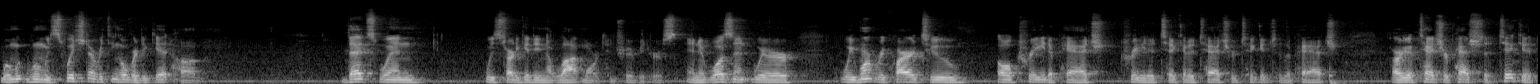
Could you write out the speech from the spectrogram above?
when, we, when we switched everything over to GitHub, that's when we started getting a lot more contributors. And it wasn't where we weren't required to, oh, create a patch, create a ticket, attach your ticket to the patch, or you attach your patch to the ticket.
